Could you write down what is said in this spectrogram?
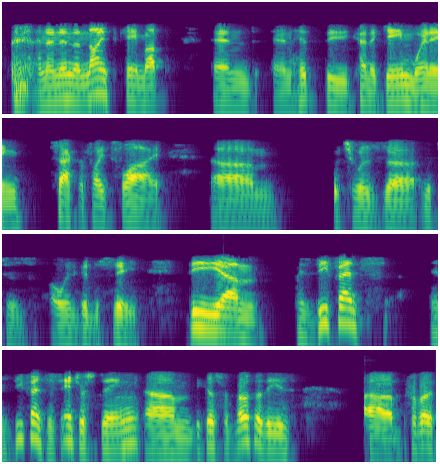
and then in the ninth came up and and hit the kind of game winning sacrifice fly, um, which was uh, which is always good to see. The um, his defense his defense is interesting um, because for both of these, uh, for both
